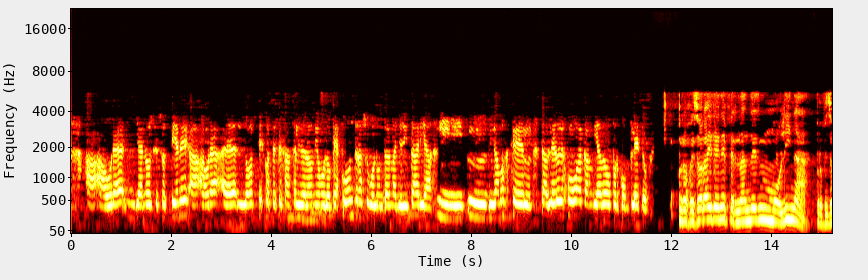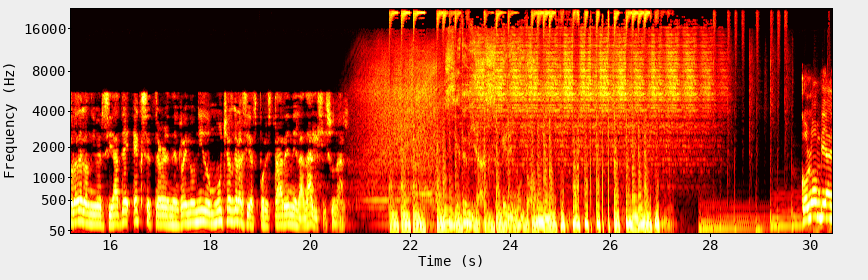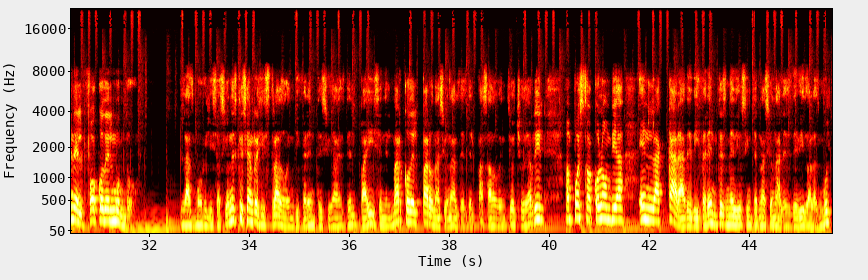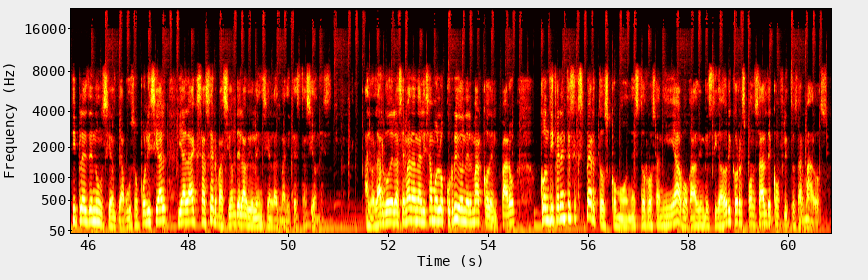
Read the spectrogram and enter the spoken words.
ahora ya no se sostiene, ahora eh, los escoceses han salido de la Unión Europea contra su voluntad mayoritaria y digamos que el tablero de juego ha cambiado por completo. Profesora Irene Fernández Molina, profesora de la Universidad de Exeter en el Reino Unido, muchas gracias por estar en el análisis UNAL. Siete días en el mundo. Colombia en el foco del mundo. Las movilizaciones que se han registrado en diferentes ciudades del país en el marco del paro nacional desde el pasado 28 de abril han puesto a Colombia en la cara de diferentes medios internacionales debido a las múltiples denuncias de abuso policial y a la exacerbación de la violencia en las manifestaciones. A lo largo de la semana analizamos lo ocurrido en el marco del paro con diferentes expertos como Néstor Rosanía, abogado investigador y corresponsal de conflictos armados,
